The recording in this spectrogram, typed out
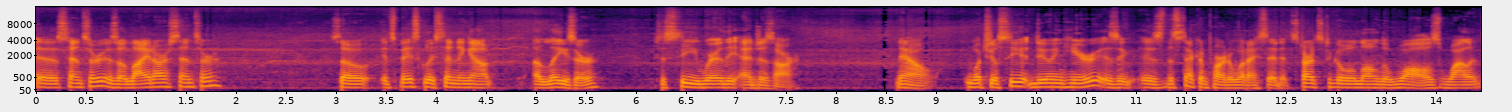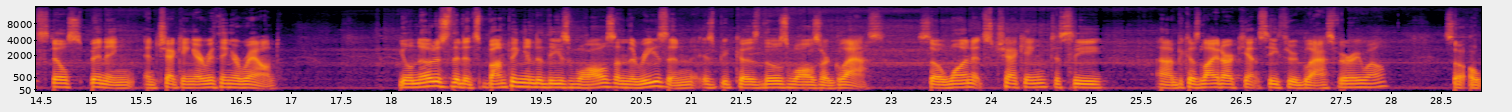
uh, sensor is a LiDAR sensor. So it's basically sending out a laser to see where the edges are. Now, what you'll see it doing here is, is the second part of what I said. It starts to go along the walls while it's still spinning and checking everything around. You'll notice that it's bumping into these walls, and the reason is because those walls are glass. So one, it's checking to see, uh, because LiDAR can't see through glass very well. So, oh,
